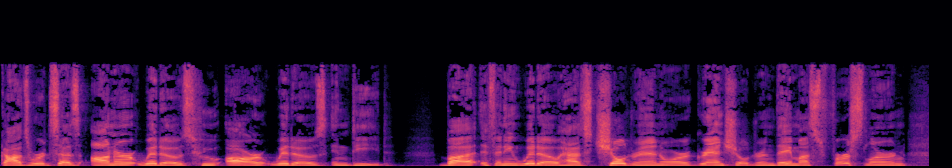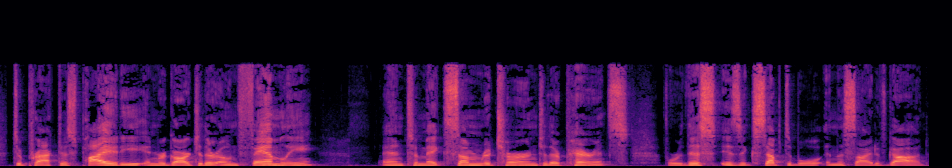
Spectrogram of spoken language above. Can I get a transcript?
God's word says, Honor widows who are widows indeed. But if any widow has children or grandchildren, they must first learn to practice piety in regard to their own family and to make some return to their parents, for this is acceptable in the sight of God.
